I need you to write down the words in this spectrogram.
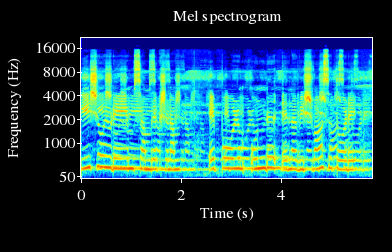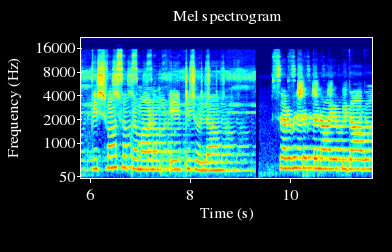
ഈശോയുടെയും സംരക്ഷണം എപ്പോഴും ഉണ്ട് എന്ന വിശ്വാസത്തോടെ വിശ്വാസ പ്രമാണം ഏറ്റുചൊല്ലാം. സർവശക്തനായ പിതാവും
